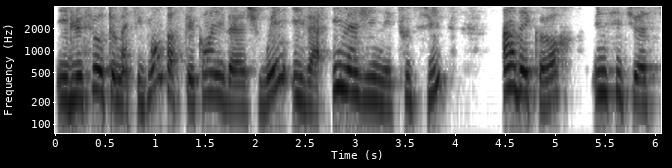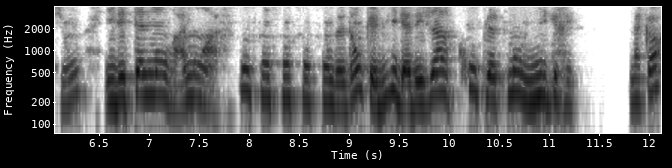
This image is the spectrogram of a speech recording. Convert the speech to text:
Il le fait automatiquement parce que quand il va jouer, il va imaginer tout de suite un décor, une situation. Il est tellement vraiment à fond, fond, fond, fond, fond dedans que lui, il a déjà complètement migré. D'accord?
